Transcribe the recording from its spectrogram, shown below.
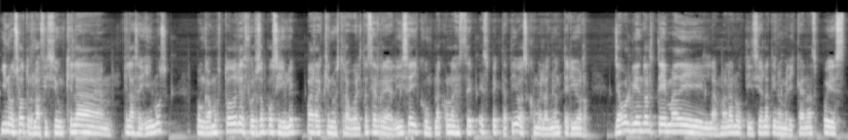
y nosotros, la afición que la, que la seguimos, pongamos todo el esfuerzo posible para que nuestra vuelta se realice y cumpla con las expectativas como el año anterior. Ya volviendo al tema de las malas noticias latinoamericanas, pues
